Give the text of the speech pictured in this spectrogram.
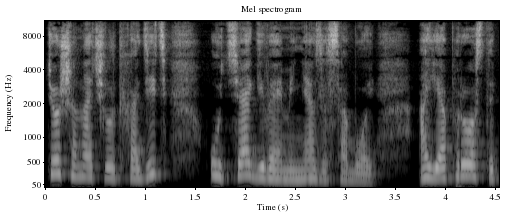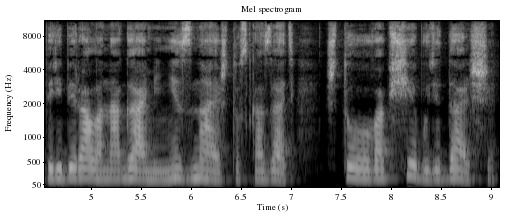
Тёша начал отходить, утягивая меня за собой, а я просто перебирала ногами, не зная, что сказать, что вообще будет дальше.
